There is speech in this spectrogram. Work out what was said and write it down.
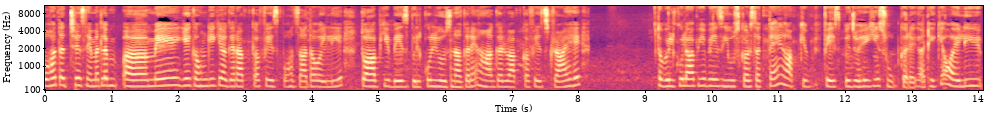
बहुत अच्छे से मतलब आ, मैं ये कहूँगी कि अगर आपका फेस बहुत ज़्यादा ऑयली है तो आप ये बेस बिल्कुल यूज़ ना करें। हाँ अगर आपका फेस ड्राई है तो बिल्कुल आप ये बेस यूज़ कर सकते हैं। आपके फेस पे जो है ये सूट करेगा ठीक है? ऑयली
